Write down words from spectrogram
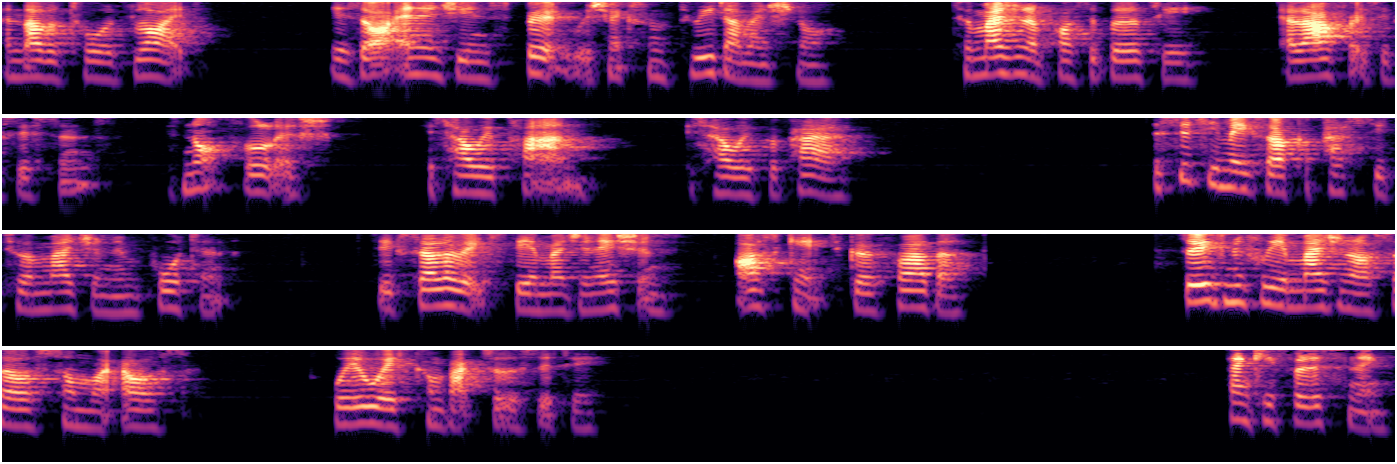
another towards light. It is our energy and spirit which makes them three dimensional. To imagine a possibility, allow for its existence, is not foolish. It's how we plan, it's how we prepare. The city makes our capacity to imagine important. It accelerates the imagination, asking it to go further. So even if we imagine ourselves somewhere else, we always come back to the city. Thank you for listening,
